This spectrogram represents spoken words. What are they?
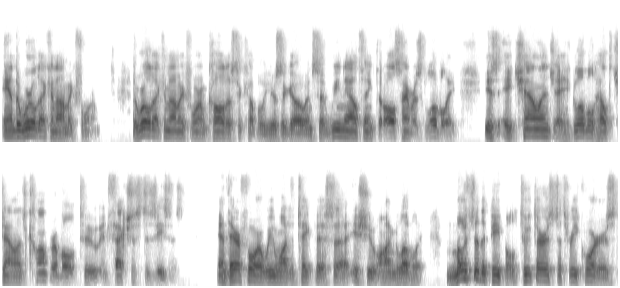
and the World Economic Forum. The World Economic Forum called us a couple of years ago and said, We now think that Alzheimer's globally is a challenge, a global health challenge comparable to infectious diseases. And therefore, we want to take this uh, issue on globally. Most of the people, two thirds to three quarters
